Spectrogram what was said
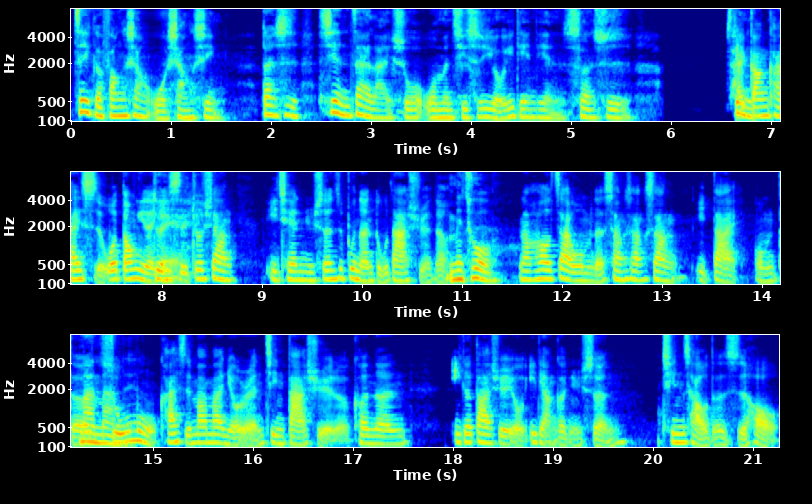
这个方向我相信，但是现在来说，我们其实有一点点算是才刚开始，我懂你的意思。就像以前女生是不能读大学的，没错，然后在我们的上上上一代，我们的祖母开始慢慢有人进大学了，可能一个大学有一两个女生。清朝的时候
